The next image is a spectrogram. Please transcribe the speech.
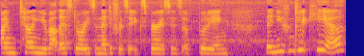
I'm telling you about their stories and their different experiences of bullying. Then you can click here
